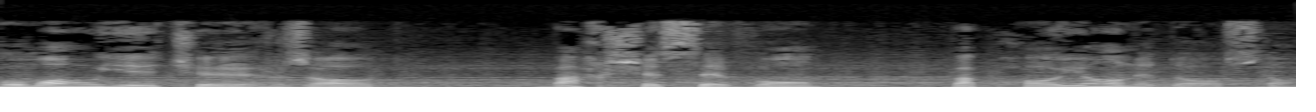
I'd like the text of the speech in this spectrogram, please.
همای چهرزاد بخش سوم و پایان داستان.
